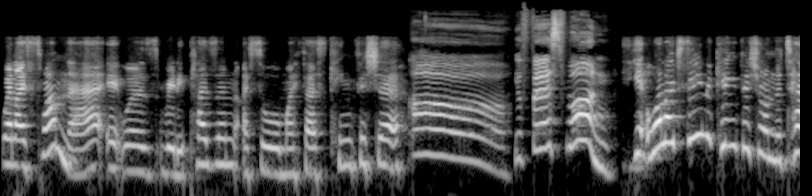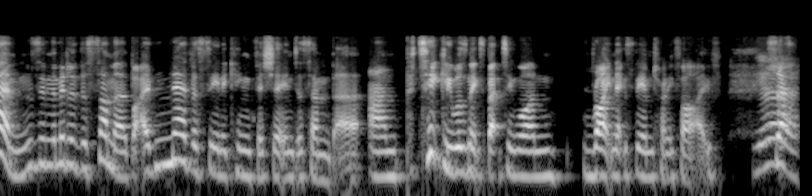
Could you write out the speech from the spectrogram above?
when I swam there, it was really pleasant. I saw my first kingfisher. Oh, your first one. Yeah, well, I've seen a kingfisher on the Thames in the middle of the summer, but I've never seen a kingfisher in December, and particularly wasn't expecting one right next to the M25. Yeah.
